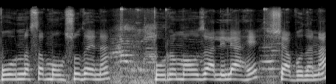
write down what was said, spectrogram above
पूर्ण असं मौसूद आहे ना पूर्ण मऊ झालेले आहे शाबुदाना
